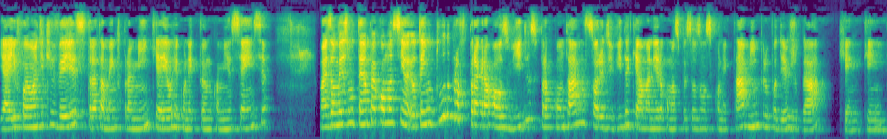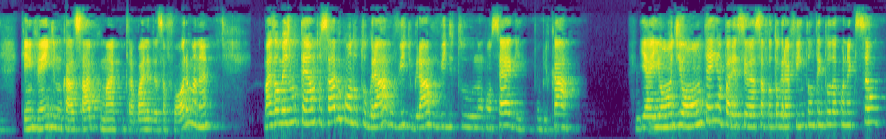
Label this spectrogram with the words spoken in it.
E aí foi onde que veio esse tratamento para mim, que é eu reconectando com a minha essência. Mas ao mesmo tempo é como assim, eu tenho tudo para gravar os vídeos, para contar a minha história de vida, que é a maneira como as pessoas vão se conectar a mim para eu poder ajudar. Quem, quem, quem vende, no caso, sabe que o marketing trabalha dessa forma, né? Mas ao mesmo tempo, sabe quando tu grava o vídeo, grava o vídeo e tu não consegue publicar? E aí, onde ontem apareceu essa fotografia, então tem toda a conexão.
